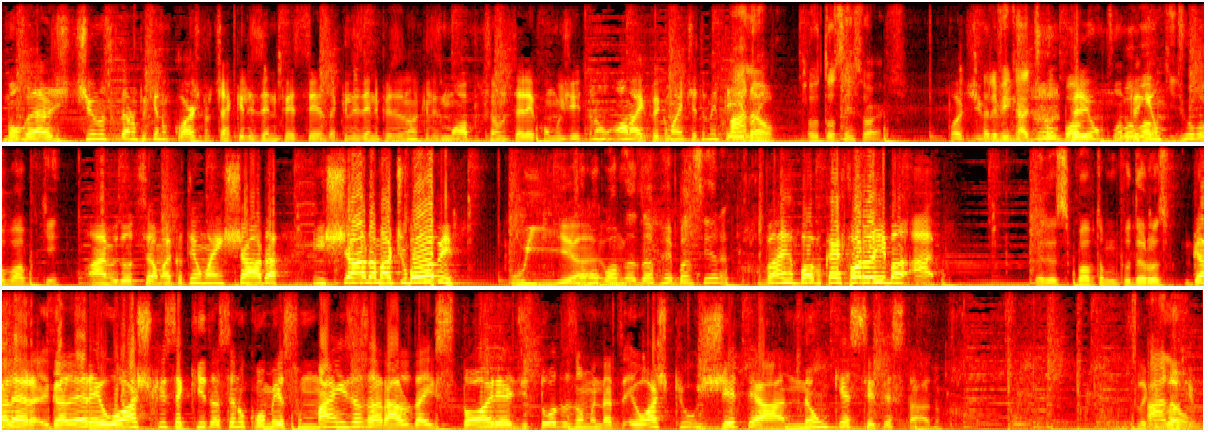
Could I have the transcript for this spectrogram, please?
Bom, galera, de tiros que deram um pequeno corte pra tirar aqueles NPCs, aqueles NPCs não, aqueles mobs que você não teria como jeito não. Ó, Mike, peguei uma também Ah, não. Eu tô sem sorte. Pode Peraí, vem cá, derruba o Bob. Derruba o Bob aqui, derruba o Bob aqui. Ai, meu Deus do céu, Mike, eu tenho uma enxada. Enxada, mate o Bob! Uia. Derruba o Bob da, da rebanceira. Vai, Bob, cai fora da riba. Ah, Meu Deus, esse Bob tá muito poderoso. Galera, galera, eu acho que esse aqui tá sendo o começo mais azarado da história de todas as humanidades. Eu acho que o GTA não quer ser testado. Ah, não. Block-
